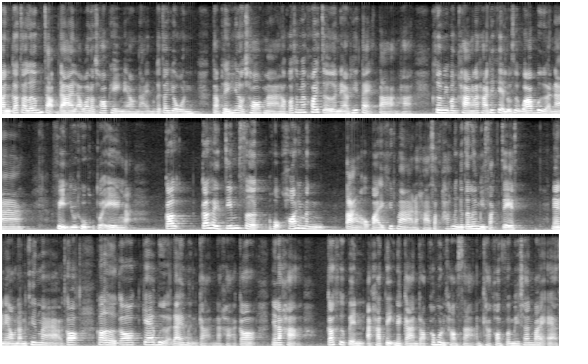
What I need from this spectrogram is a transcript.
มันก็จะเริ่มจับได้แล้วว่าเราชอบเพลงแนวไหน มันก็จะโยนแต่เพลงที่เราชอบมา เราก็จะไม่ค่อยเจอแนวที่แตกต่างค่ะเคยมีบางครั้งนะคะ ที่เกดรู้สึกว่าเบื่อหน้าฟีด YouTube ของตัวเองอะก็ก็เลยจิ้มเซิร์ชหกข้อที่มันต่างออกไปขึ้นมานะคะ สักพักหนึ่งก็จะเริ่มมี suggest ใน แนวนั้นขึ้นมา ก็ก็เออก็แก้เบื่อได้เหมือนกันนะคะ ก็นี่แหละค่ะก็คือเป็นอคติในการรับข้อมูลข่าวสารค่ะ confirmation bias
